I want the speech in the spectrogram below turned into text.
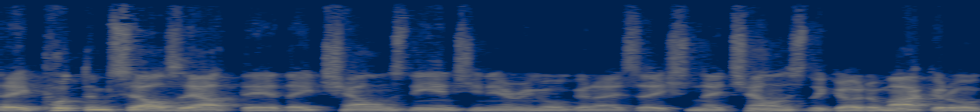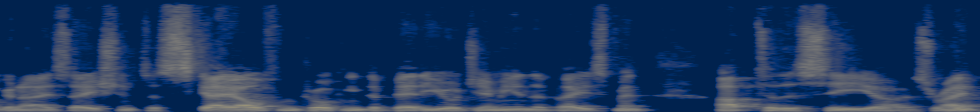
they put themselves out there. They challenge the engineering organization. They challenge the go to market organization to scale from talking to Betty or Jimmy in the basement up to the CEOs, right?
